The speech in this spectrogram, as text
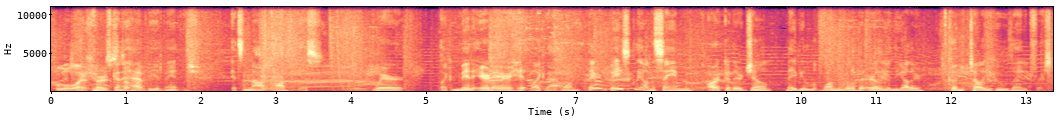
who will like who's going to have the advantage. It's not obvious. Where like mid air to air hit like that one, they were basically on the same arc of their jump. Maybe one a little bit earlier than the other. Couldn't tell you who landed first.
